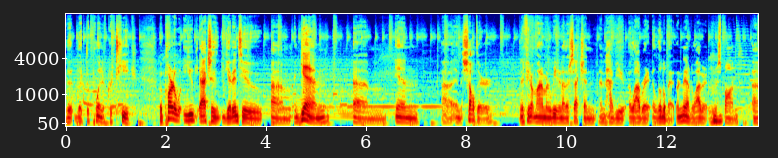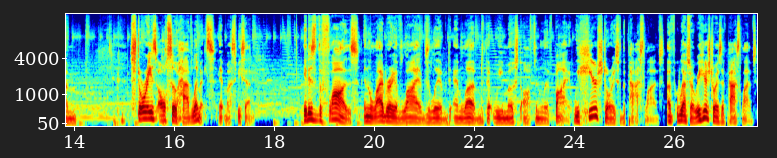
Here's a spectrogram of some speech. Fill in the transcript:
the like the point of critique. But part of what you actually get into um, again um, in uh, in the shelter, and if you don't mind, I'm going to read another section and have you elaborate a little bit, or not elaborate, mm-hmm. respond. Um, okay. Stories also have limits. It must be said. It is the flaws in the library of lives lived and loved that we most often live by. We hear stories of the past lives, of I'm sorry, we hear stories of past lives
